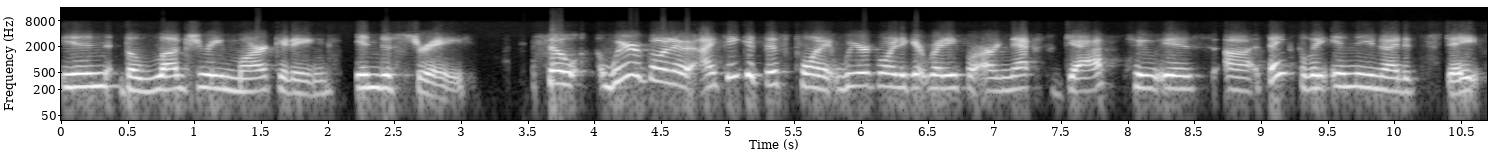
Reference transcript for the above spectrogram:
in the luxury marketing industry. So we're going to, I think at this point, we're going to get ready for our next guest, who is uh, thankfully in the United States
